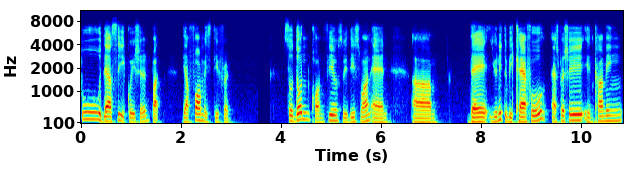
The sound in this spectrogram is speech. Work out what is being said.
two Darcy equation, but their form is different. So don't confuse with this one, and um, they you need to be careful, especially in coming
